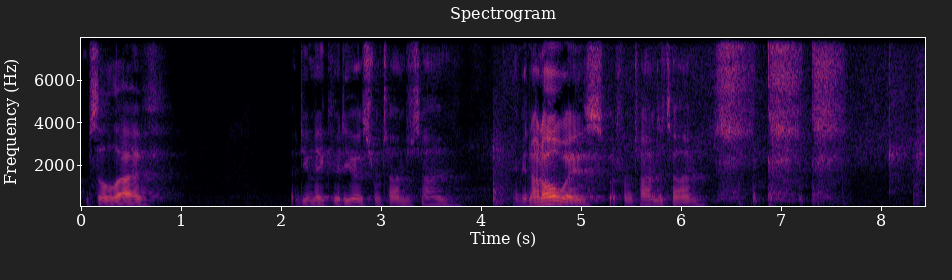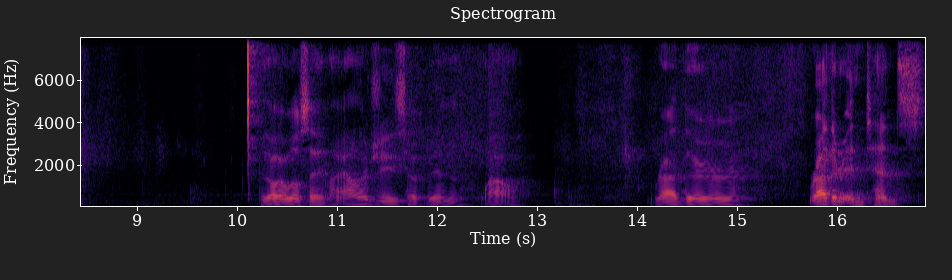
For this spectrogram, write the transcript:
I'm still alive. I do make videos from time to time. Maybe not always, but from time to time. Though I will say my allergies have been, wow, rather, rather intense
